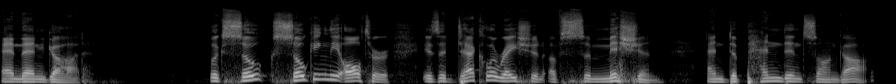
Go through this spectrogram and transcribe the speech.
and then God. Look, soak, soaking the altar is a declaration of submission and dependence on God.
